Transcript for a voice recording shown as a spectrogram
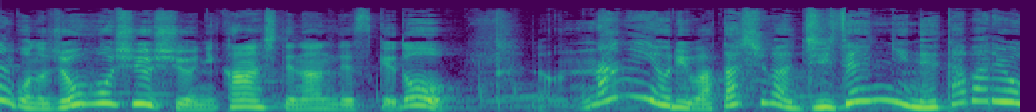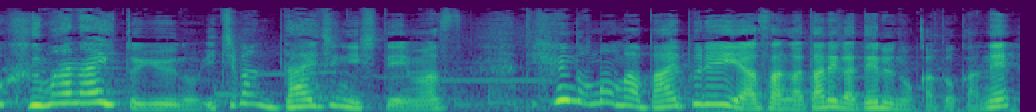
前後の情報収集に関してなんですけど何より私は事前にネタバレを踏まないというのを一番大事にしています。っていうのも、まあ、バイプレイヤーさんが誰が出るのかとかね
